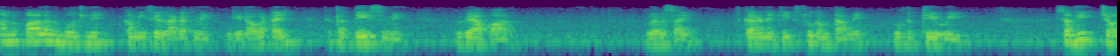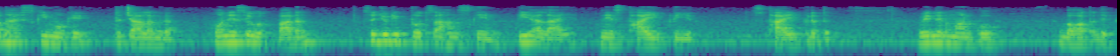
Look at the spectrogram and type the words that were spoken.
अनुपालन बोझ में कमी से लागत में गिरावट आई तथा देश में व्यापार व्यवसाय करने की सुगमता में वृद्धि हुई। सभी चौदह स्कीमों के प्रचालनगत होने से उत्पादन से जुड़ी प्रोत्साहन स्कीम, पीएलआई, ने स्थायी स्थायीकृत विनिर्माण को बहुत अधिक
